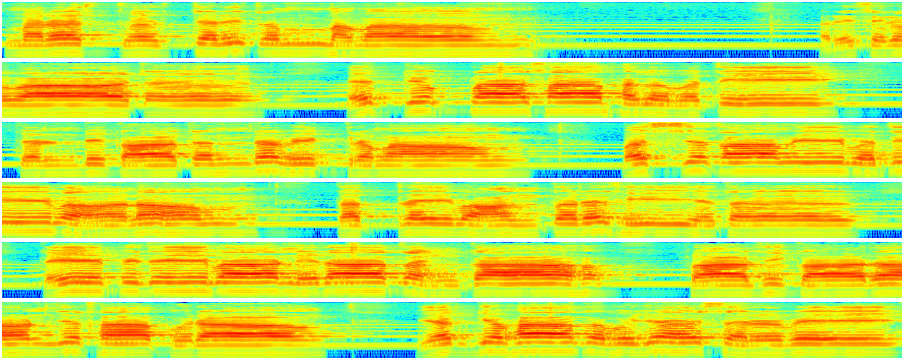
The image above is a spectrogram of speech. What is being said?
स्मरस्त्वच्चरितं मम। ऋषिरुवाच इत्युक्त्वा सा भगवती चण्डिका चन्द्रविक्रमाम् पश्यतामेव देवानां तत्रैवान्तरधीयत। तेऽपि देवा निरातङ्काः स्वाधिकाराण्यथा पुरा। यज्ञभागभुज सर्वे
